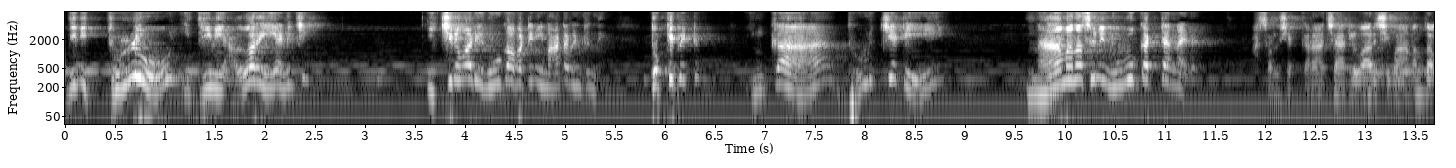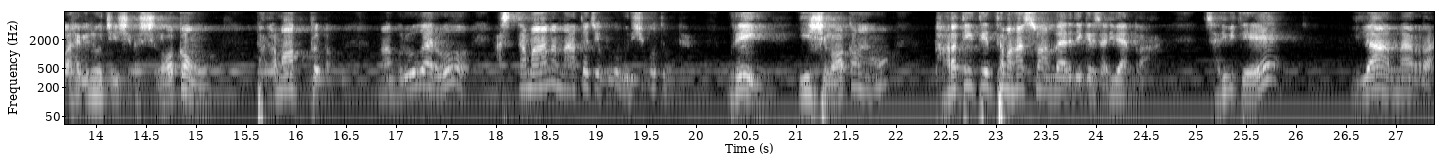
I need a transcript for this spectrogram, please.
దీని తుళ్ళు దీని అల్లరి అణిచి. ఇచ్చినవాడి నువ్వు కాబట్టి నీ మాట వింటుంది. తొక్కిపెట్టు. ఇంకా దూర్చటి నా మనసుని నువ్వు కట్టన్నాడు. అసలు శంకరాచార్యులు వారు శివానంద లహరిలో చేసిన శ్లోకం పరమాద్భుతం. మా గురువుగారు అస్తమానం నాతో చెప్పుకు మురిసిపోతుంటారు ఒరే ఈ శ్లోకం భారతీ తీర్థ మహాస్వామి వారి దగ్గర చదివానురా. చదివితే ఇలా అన్నారా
